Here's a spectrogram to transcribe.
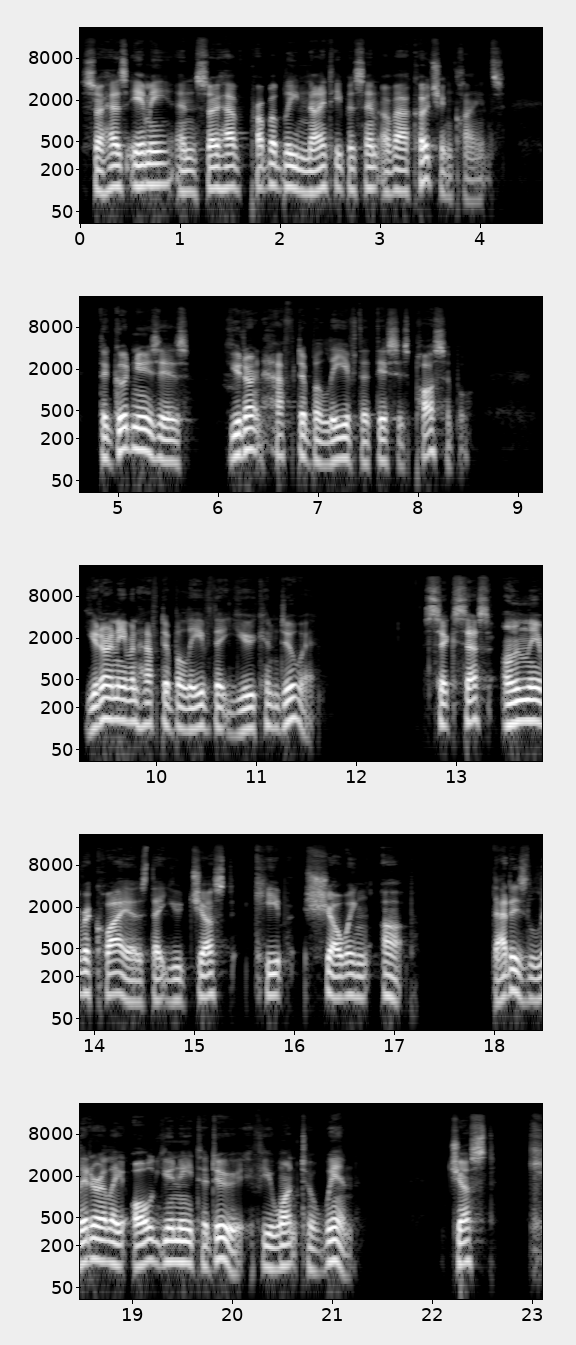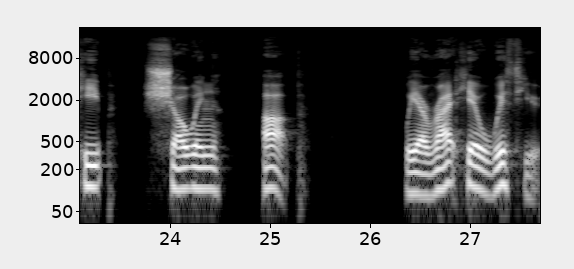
so has Emmy, and so have probably 90% of our coaching clients. The good news is you don't have to believe that this is possible. You don't even have to believe that you can do it. Success only requires that you just keep showing up. That is literally all you need to do if you want to win. Just keep showing up. We are right here with you.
